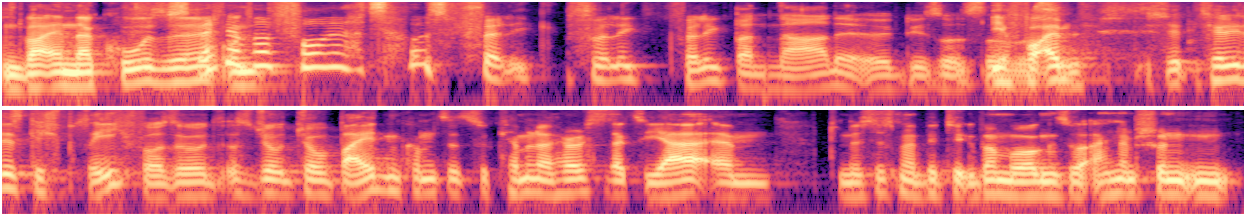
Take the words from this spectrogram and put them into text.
und war in Narkose. Stell dir mal vor, er hat sowas völlig, völlig, völlig Banane irgendwie so. so ja, vor so- allem, stell, dir das Gespräch vor, so also Joe, Joe Biden kommt so zu Kamala Harris und sagt so, ja, ähm, du müsstest mal bitte übermorgen so eineinhalb Stunden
